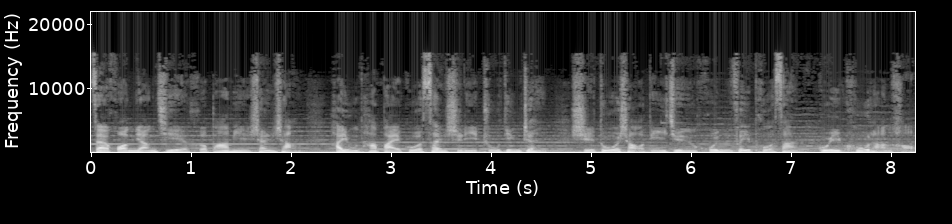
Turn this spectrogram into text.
在黄洋界和八面山上，还用它摆过三十里竹钉阵，使多少敌军魂飞魄散、鬼哭狼嚎。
